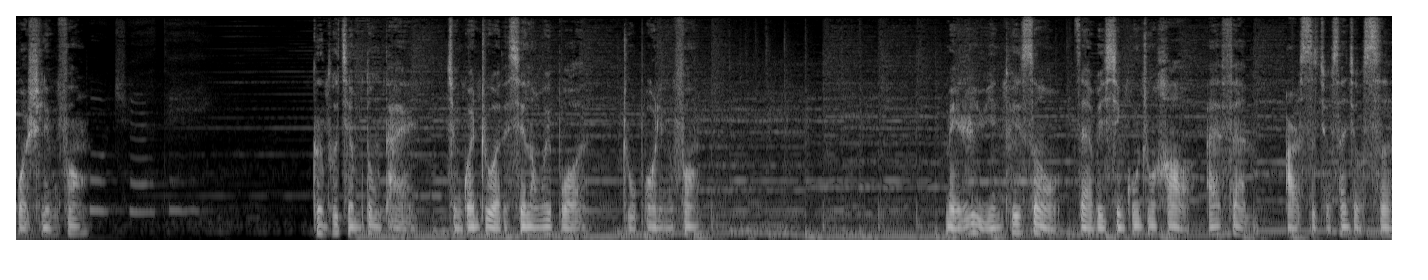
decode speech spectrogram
我是林峰。更多节目动态，请关注我的新浪微博主播林峰。每日语音推送在微信公众号 FM 二四九三九四。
